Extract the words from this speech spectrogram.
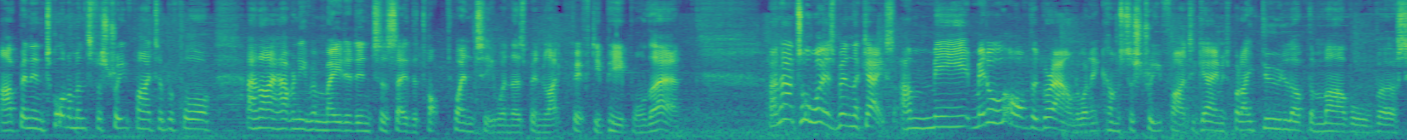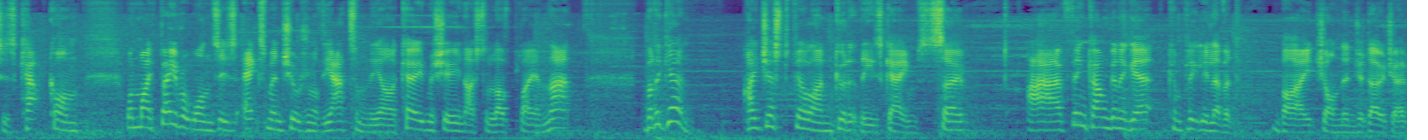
I've been in tournaments for Street Fighter before, and I haven't even made it into, say, the top 20 when there's been like 50 people there. And that's always been the case. I'm me middle of the ground when it comes to Street Fighter games, but I do love the Marvel versus Capcom. One of my favourite ones is X-Men Children of the Atom, the arcade machine. I still love playing that. But again, I just feel I'm good at these games. So I think I'm going to get completely levered by John Ninja Dojo.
